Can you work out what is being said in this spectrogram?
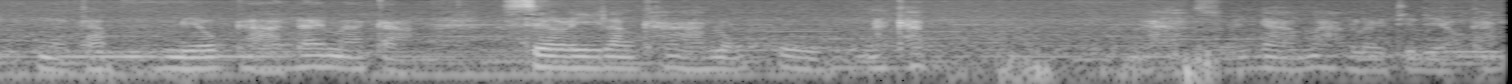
ๆนะครับมีโอกาสได้มากับเซรีลังคาหลวงปู่นะครับนะสวยงามมากเลยทีเดียวครับ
